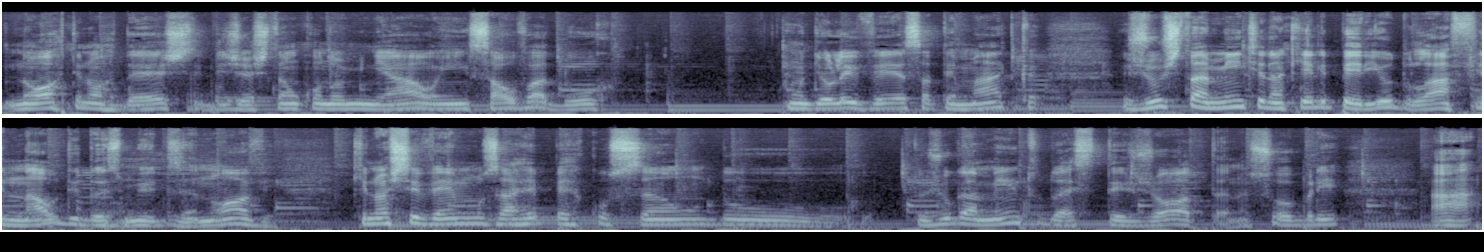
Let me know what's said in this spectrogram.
Norte e Nordeste de Gestão Condominial em Salvador, onde eu levei essa temática justamente naquele período lá, final de 2019 que nós tivemos a repercussão do, do julgamento do STJ né, sobre a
